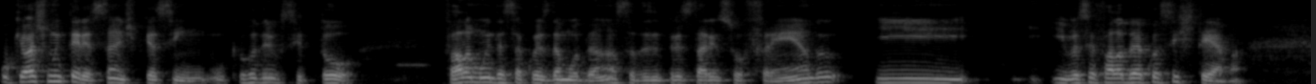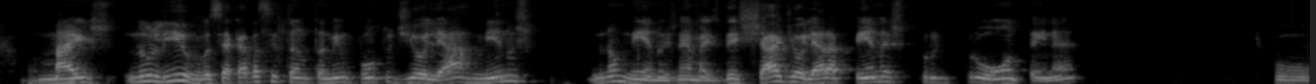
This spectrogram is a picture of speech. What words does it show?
O que eu acho muito interessante, porque assim, o que o Rodrigo citou fala muito dessa coisa da mudança, das empresas estarem sofrendo, e, e você fala do ecossistema. Uhum. Mas no livro você acaba citando também um ponto de olhar menos não menos, né? Mas deixar de olhar apenas para o ontem, né? Tipo,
